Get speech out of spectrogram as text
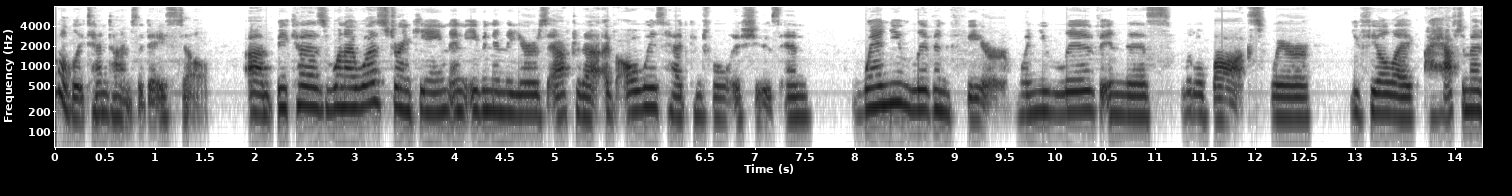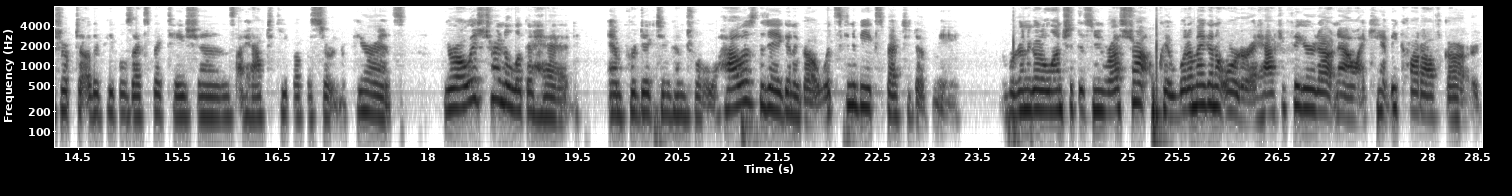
probably 10 times a day still. Um, because when I was drinking, and even in the years after that, I've always had control issues. And when you live in fear, when you live in this little box where you feel like I have to measure up to other people's expectations, I have to keep up a certain appearance, you're always trying to look ahead and predict and control. How is the day going to go? What's going to be expected of me? We're going to go to lunch at this new restaurant. Okay, what am I going to order? I have to figure it out now. I can't be caught off guard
